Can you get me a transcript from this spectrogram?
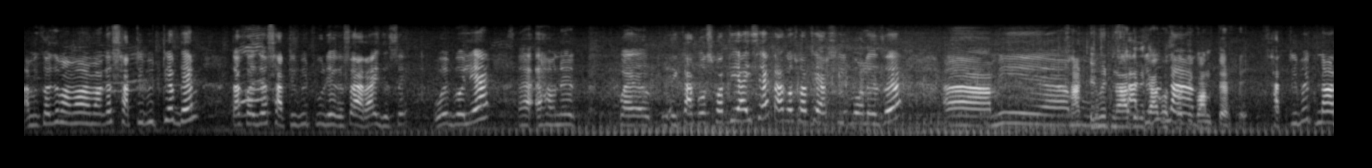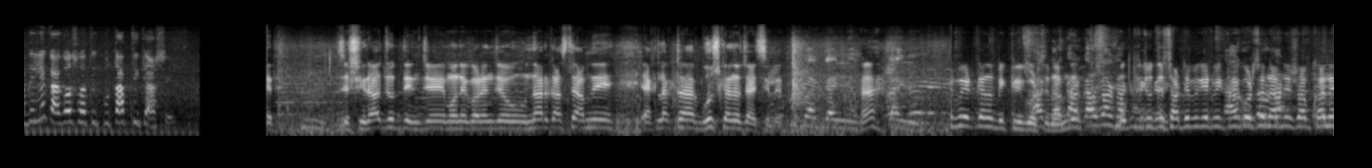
আমি কই যে মামা আমাকে সার্টিফিকেটটা দেন। তা কই যে সার্টিফিকেট পুড়িয়ে গেছে আড়াই গেছে। ওই বলিয়া এখন এই কাগজপাতি আইছে কাগজপাতি আসলে বলে যে আমি সার্টিফিকেট না দিলে কাগজপাতি না- কমতে আসে? সার্টিফিকেট না দিলে কাগজপাতি কোথার থেকে আসে? যে সিরাজউদ্দিন যে মনে করেন যে উনার কাছ থেকে আপনি এক লাখ টাকা ঘুষ কেন চাইছিলেন? হ্যাঁ? সার্টিফিকেট কেন বিক্রি করছেন আপনি? মুক্তিযুদ্ধের সার্টিফিকেট বিক্রি করছেন আপনি সবখানে?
